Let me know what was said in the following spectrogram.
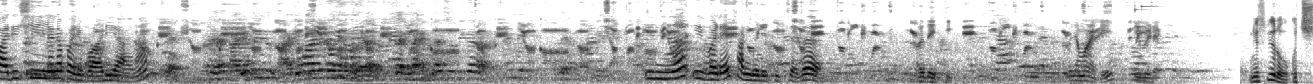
പരിശീലന പരിപാടിയാണ്. ഇന്ന് ഇവിടെ സംഘടിപ്പിച്ചത്. News bureau Kochi.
